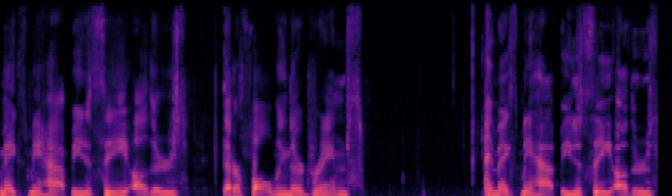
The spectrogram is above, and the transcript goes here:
makes me happy to see others that are following their dreams. It makes me happy to see others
